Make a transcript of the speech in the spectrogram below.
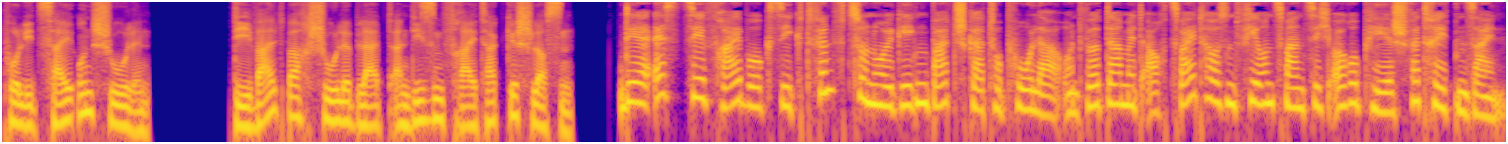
Polizei und Schulen. Die Waldbachschule bleibt an diesem Freitag geschlossen. Der SC Freiburg siegt 5 zu 0 gegen Batschka Topola und wird damit auch 2024 europäisch vertreten sein.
